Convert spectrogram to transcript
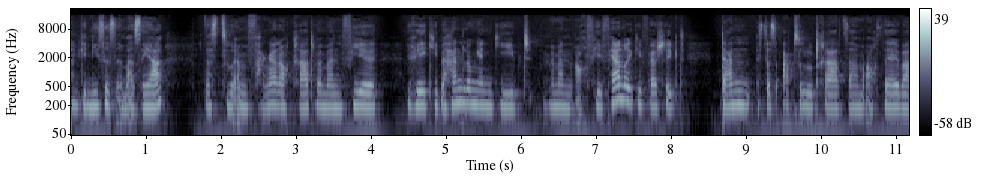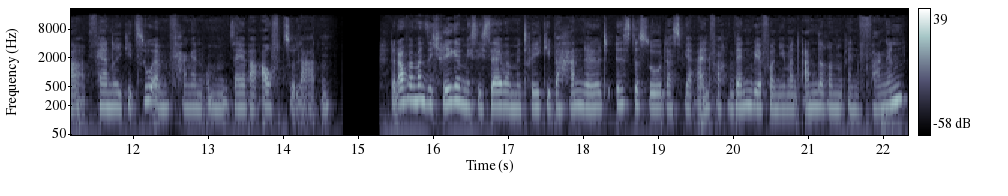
und genieße es immer sehr, das zu empfangen, auch gerade wenn man viel Reiki-Behandlungen gibt, wenn man auch viel Fernreiki verschickt, dann ist das absolut ratsam, auch selber Fernreiki zu empfangen, um selber aufzuladen. Denn auch wenn man sich regelmäßig selber mit Reiki behandelt, ist es so, dass wir einfach, wenn wir von jemand anderem empfangen,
